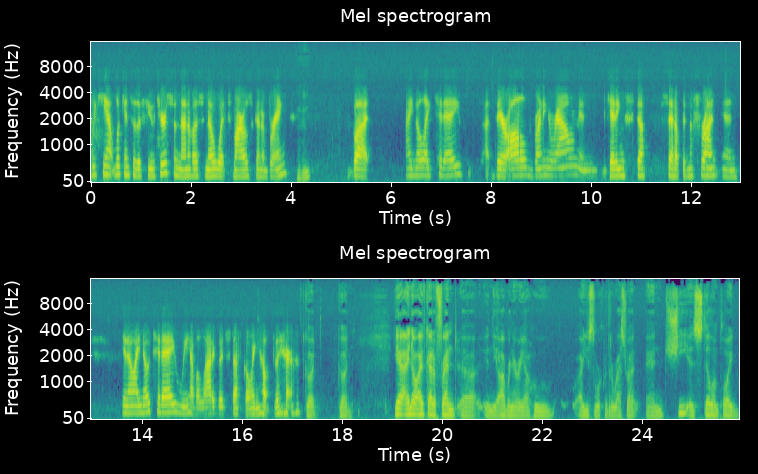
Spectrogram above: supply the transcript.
we can't look into the future so none of us know what tomorrow's going to bring hmm but i know like today uh, they're all running around and getting stuff set up in the front and you know i know today we have a lot of good stuff going out there Good, good. Yeah, I know. I've got a friend uh, in the Auburn area who I used to work with at a restaurant, and she is still employed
